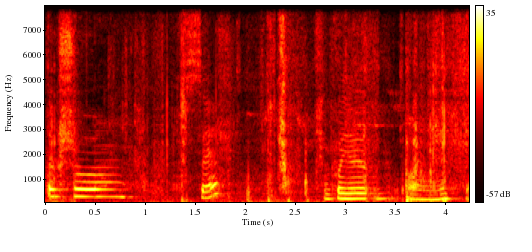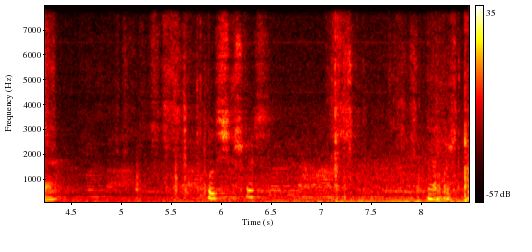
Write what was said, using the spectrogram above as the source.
Так що все. Ви... А, ні, не все. Тут ще щось. Неможливо.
